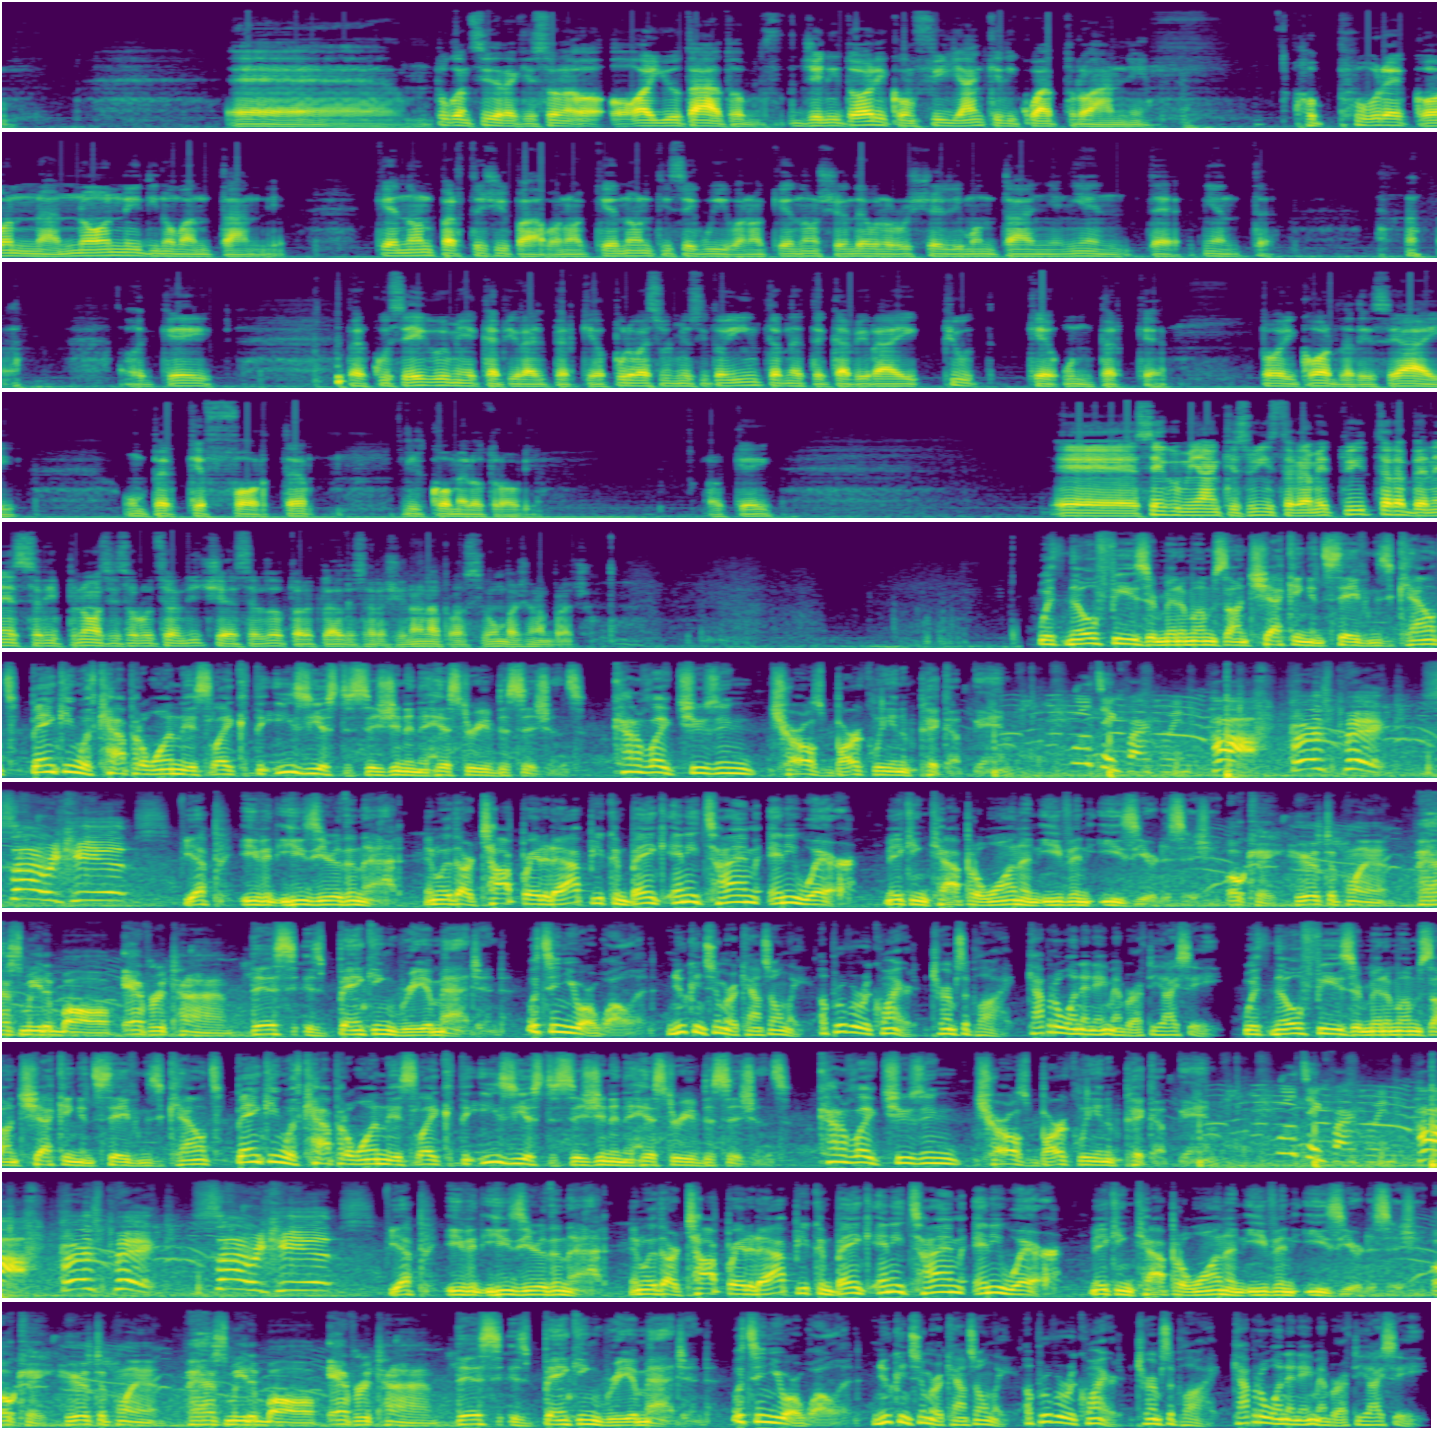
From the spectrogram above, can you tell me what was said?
Eh, tu considera che sono, ho, ho, aiutato genitori con figli anche di 4 anni, oppure con nonni di 90 anni, che non partecipavano, che non ti seguivano, che non scendevano ruscelli, montagne, niente, niente. ok? Per cui seguimi e capirai il perché, oppure vai sul mio sito internet e capirai più che un perché. Poi ricordati, se hai un perché forte, il come lo trovi ok? E seguimi anche su Instagram e Twitter, benessere, ipnosi, soluzioni DCS, il dottor Claudio Saracino. Alla prossima, un bacio e un abbraccio. With no fees or minimums on checking and savings accounts, banking with Capital One is like the easiest decision in the history of decisions. Kind of like choosing Charles Barkley in a pickup game. We'll take Barkley. Ha! First pick. Sorry, kids. Yep, even easier than that. And with our top rated app, you can bank anytime, anywhere, making Capital One an even easier decision. Okay, here's the plan pass me the ball every time. This is banking reimagined. What's in your wallet? New consumer accounts only. Approval required. Term supply. Capital One and a member FDIC. With no fees or minimums on checking and savings accounts, banking with Capital One is like the easiest decision in the history of decisions. Kind of like choosing Charles Barkley in a pickup game. We'll take Barkley. Ha! First pick. Sorry, kids. Yep, even easier than that. And with our top rated app, you can bank anytime, anywhere, making Capital One an even easier decision. Okay, here's the plan pass me the ball every time. This is banking reimagined. What's in your wallet? New consumer accounts only. Approval required. Term supply. Capital One and a member FDIC.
